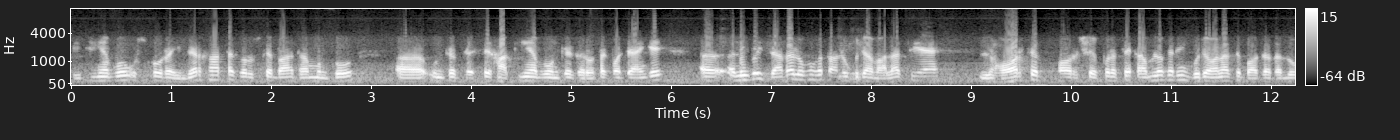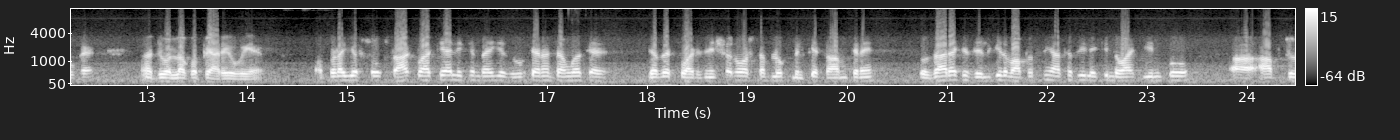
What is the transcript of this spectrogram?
डीजी है, वो उसको रहींदर खान तक, और उसके बाद हम उनको उनके जैसे खाकी हैं, वो उनके घरों तक पहुँचाएँगे। अली कोई ज़्यादा लोगों का ताल्लुक गुजावाला से है। लाहौर से और शेखपुरा से कम लोग नहीं गुजवाला से बहुत ज़्यादा लोग हैं, जो अल्लाह को प्यारे हुए हैं। और बड़ा ये अफसोसनाक वाक्य है, लेकिन मैं ये ज़रूर कहना चाहूँगा कि जब एक कोऑर्डिनेशन और सब लोग मिलकर काम करें तो ज़ाहिर है कि ज़िंदगी तो वापस नहीं आ सकती, लेकिन दवाइन को आप जो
